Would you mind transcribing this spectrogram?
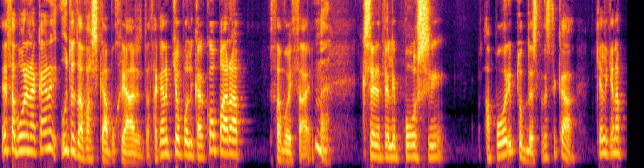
δεν θα μπορεί να κάνει ούτε τα βασικά που χρειάζεται. Θα κάνει πιο πολύ κακό παρά θα βοηθάει. Ναι. Ξέρετε λέει πόσοι απορρίπτονται στατιστικά. Και έλεγε ένα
